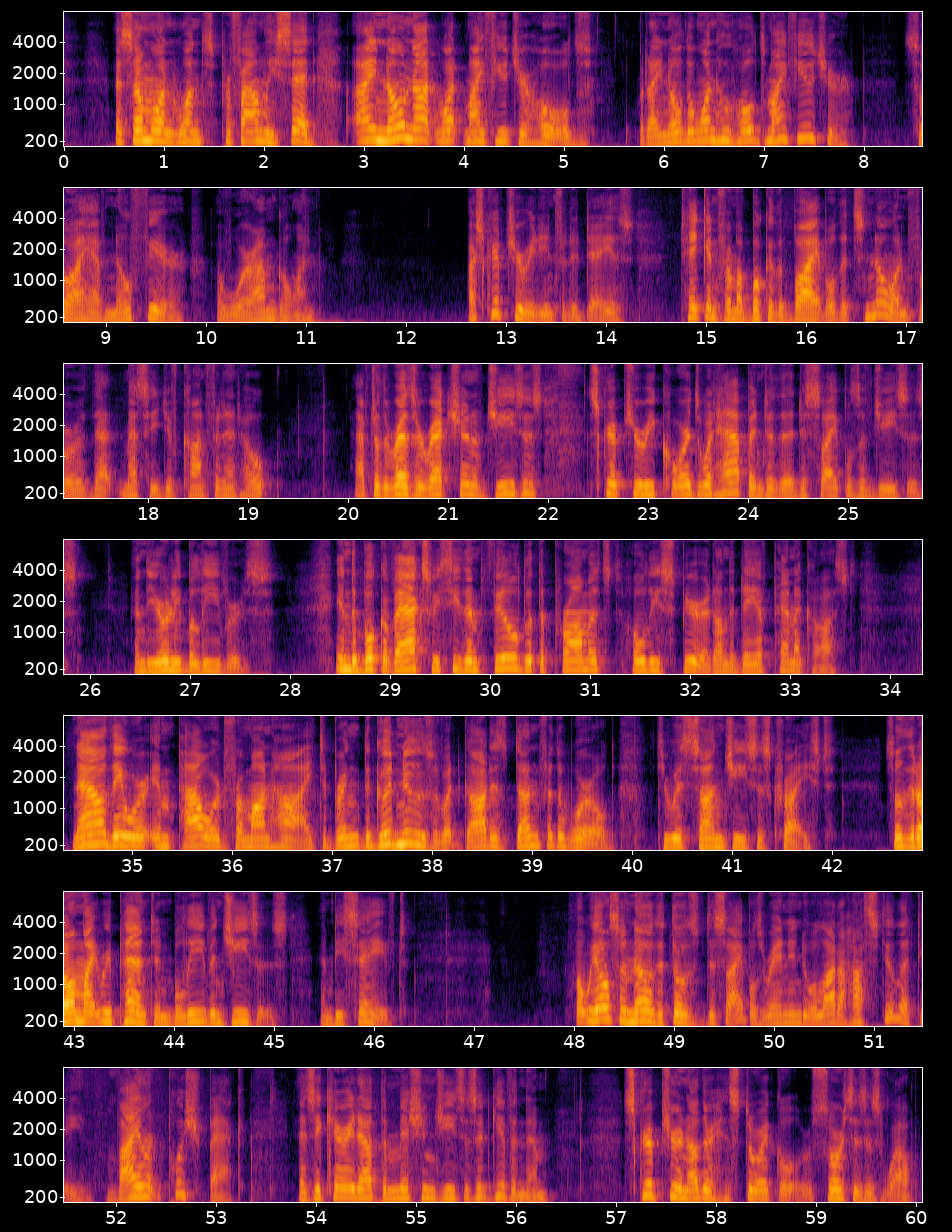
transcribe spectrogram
As someone once profoundly said, I know not what my future holds, but I know the one who holds my future, so I have no fear of where I'm going. Our scripture reading for today is taken from a book of the Bible that's known for that message of confident hope. After the resurrection of Jesus, scripture records what happened to the disciples of Jesus and the early believers. In the book of Acts, we see them filled with the promised Holy Spirit on the day of Pentecost. Now they were empowered from on high to bring the good news of what God has done for the world through his Son, Jesus Christ, so that all might repent and believe in Jesus and be saved. But we also know that those disciples ran into a lot of hostility, violent pushback, as they carried out the mission Jesus had given them. Scripture and other historical sources as well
